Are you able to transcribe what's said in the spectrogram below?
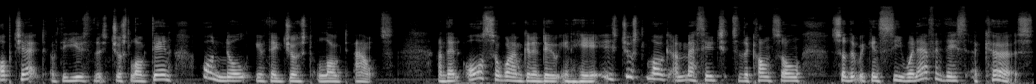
object of the user that's just logged in or null if they just logged out. And then also what I'm going to do in here is just log a message to the console so that we can see whenever this occurs.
